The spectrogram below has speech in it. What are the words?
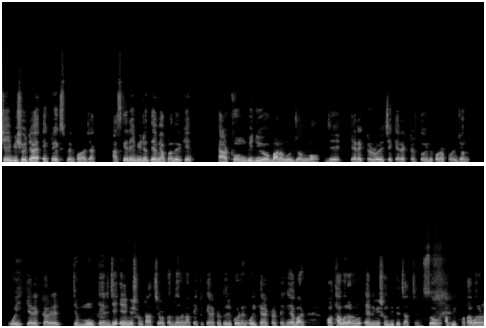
সেই বিষয়টা একটু এক্সপ্লেন করা যাক। আজকের এই ভিডিওতে আমি আপনাদেরকে কার্টুন ভিডিও বানানোর জন্য যে ক্যারেক্টার রয়েছে ক্যারেক্টার তৈরি করা প্রয়োজন, ওই ক্যারেক্টারের যে মুখের যে অ্যানিমেশনটা আছে, অর্থাৎ ধরুন আপনি একটা ক্যারেক্টার তৈরি করলেন, ওই ক্যারেক্টারটাকে আবার কথা বলারও অ্যানিমেশন দিতে চাচ্ছেন। সো আপনি কথা বলার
